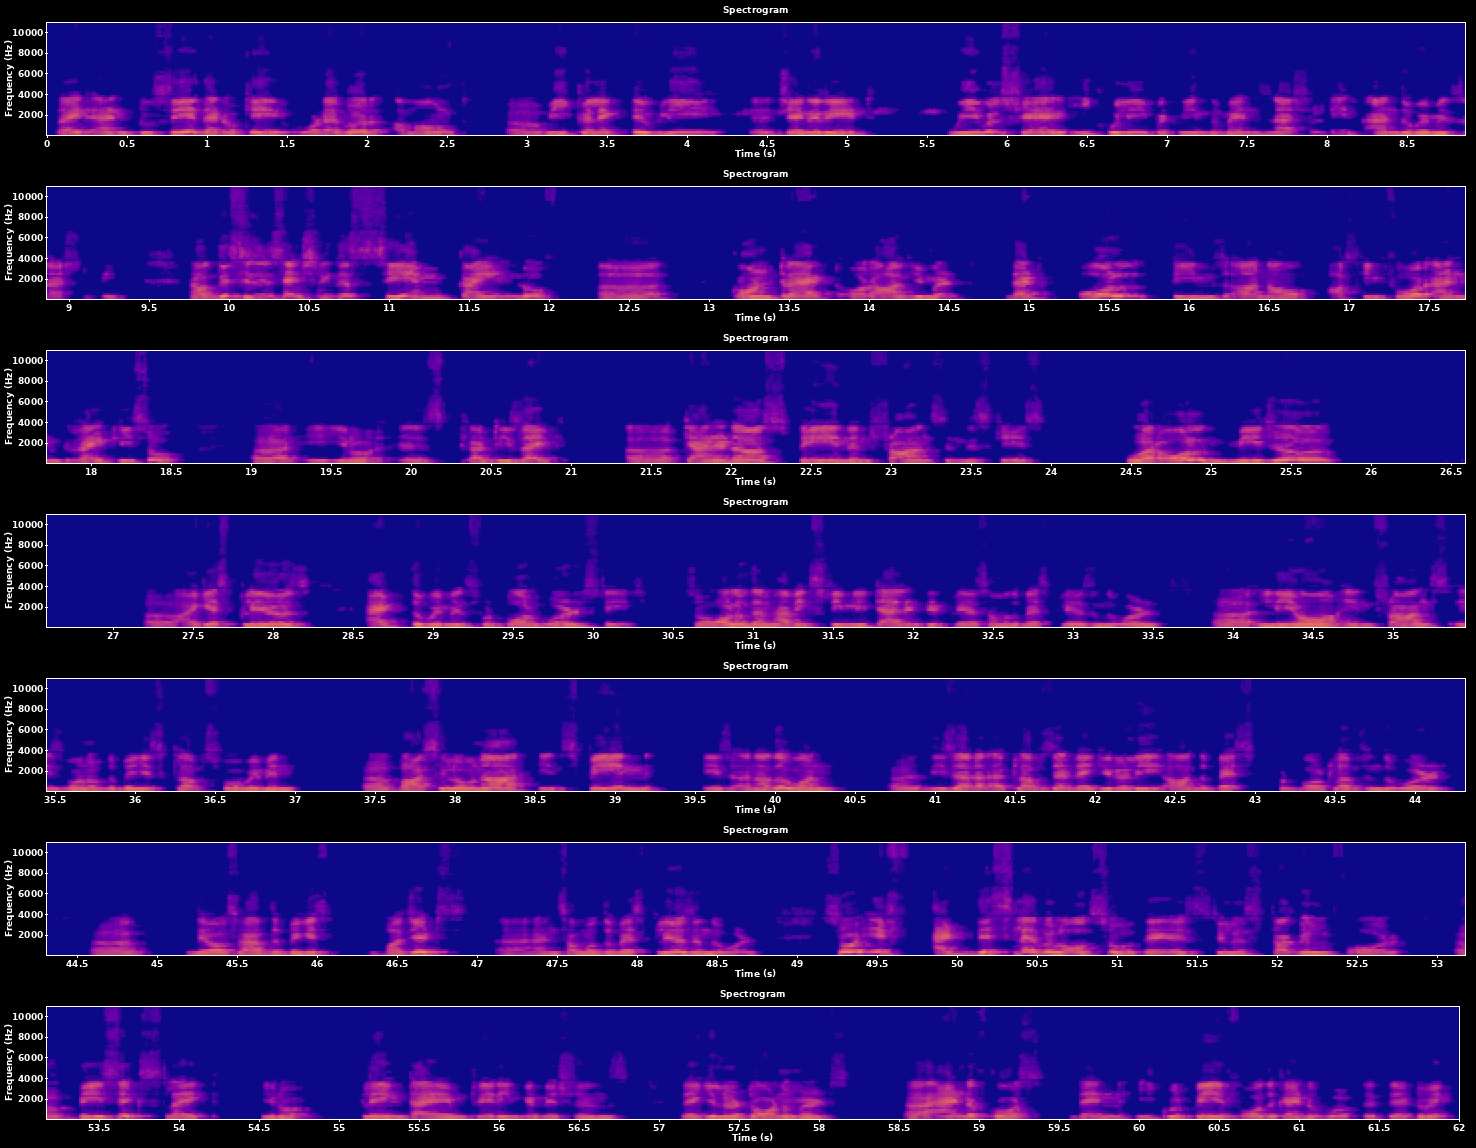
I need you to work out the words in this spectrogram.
right? And to say that, okay, whatever amount uh, we collectively uh, generate, we will share equally between the men's national team and the women's national team. Now, this is essentially the same kind of uh, contract or argument that all teams are now asking for, and rightly so. Uh, you know, is countries like uh, Canada, Spain, and France, in this case, who are all major, uh, I guess, players at the women's football world stage. So all of them have extremely talented players, some of the best players in the world. Uh, Lyon in France is one of the biggest clubs for women. Uh, Barcelona in Spain is another one. Uh, these are uh, clubs that regularly are the best football clubs in the world. Uh, they also have the biggest budgets uh, and some of the best players in the world. So if at this level also there is still a struggle for basics like you know playing time, training conditions, regular tournaments, uh, and of course then equal pay for the kind of work that they're doing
